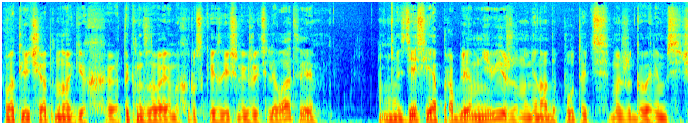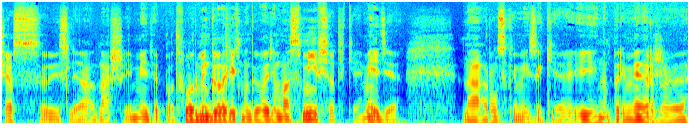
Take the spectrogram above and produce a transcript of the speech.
в отличие от многих э, так называемых русскоязычных жителей Латвии. Здесь я проблем не вижу, но не надо путать. Мы же говорим сейчас, если о нашей медиаплатформе говорить, мы говорим о СМИ все-таки, о медиа на русском языке. И, например,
